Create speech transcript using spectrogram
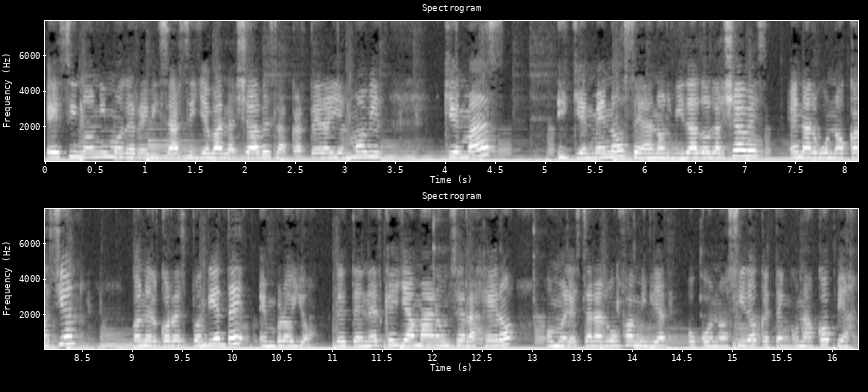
es sinónimo de revisar si lleva las llaves, la cartera y el móvil. Quien más y quien menos se han olvidado las llaves en alguna ocasión, con el correspondiente embrollo de tener que llamar a un cerrajero o molestar a algún familiar o conocido que tenga una copia.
